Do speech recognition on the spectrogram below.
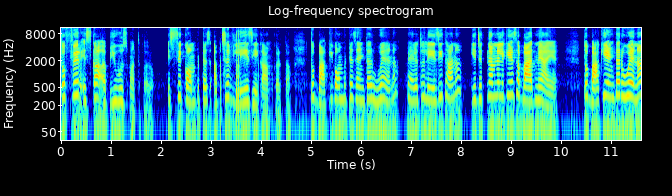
तो फिर इसका अब्यूज मत करो। इससे कॉम्पिटर्स अब सिर्फ़ लेज ये काम करता। तो बाकी कॉम्पिटर्स एंटर हुए हैं ना, पहले तो लेज ही था ना, ये जितने हमने लिखे हैं सब बाद में आए हैं। तो बाकी एंटर हुए ना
